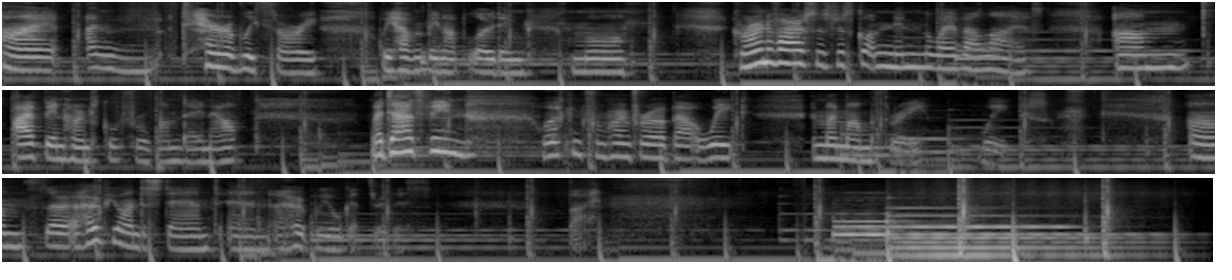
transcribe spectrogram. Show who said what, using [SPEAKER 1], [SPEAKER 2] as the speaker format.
[SPEAKER 1] Hi, I'm terribly sorry we haven't been uploading more. Coronavirus has just gotten in the way of our lives. Um, I've been homeschooled for one day now. My dad's been working from home for about a week, and my mum three weeks. Um, so I hope you understand, and I hope we all get through this. Bye.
